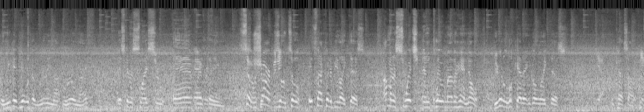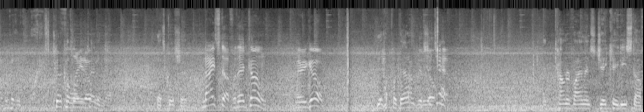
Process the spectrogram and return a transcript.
when you get hit with a really not real knife, it's gonna slice through everything. So, it's- sharp and So, so it's not gonna be like this. I'm gonna switch and play with my other hand. No, you're gonna look at it and go like this yeah. and pass out. Yeah, because it's It's gonna cut through your tendons. yeah. That's cool shit. Nice stuff with Ed Coan. There you go. Yeah, put that on video. Shit, yeah. counter violence JKD stuff.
